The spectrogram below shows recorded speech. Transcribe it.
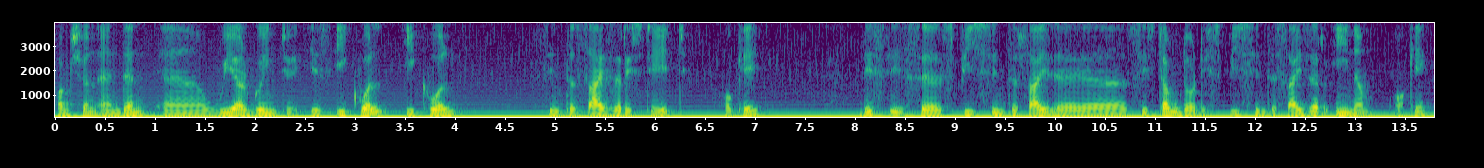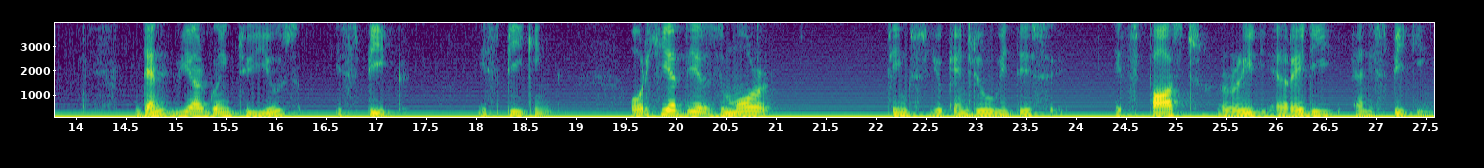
function and then uh, we are going to is equal equal synthesizer state okay? This is uh, speech synthesizer uh, system dot speech synthesizer enum okay? Then we are going to use speak speaking. Or here there's more things you can do with this. It's past read, ready and speaking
